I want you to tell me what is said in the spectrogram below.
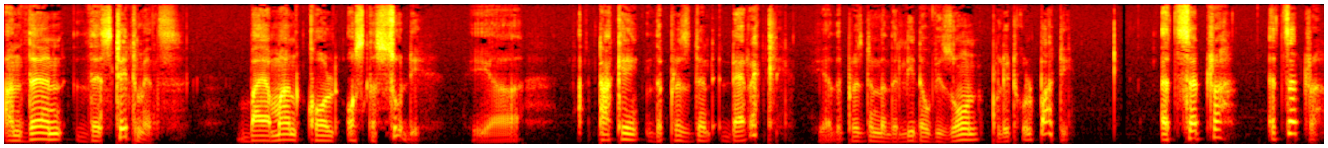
and then the statements by a man called Oscar Sudi, yeah, attacking the president directly, yeah, the president and the leader of his own political party, etc., etc.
